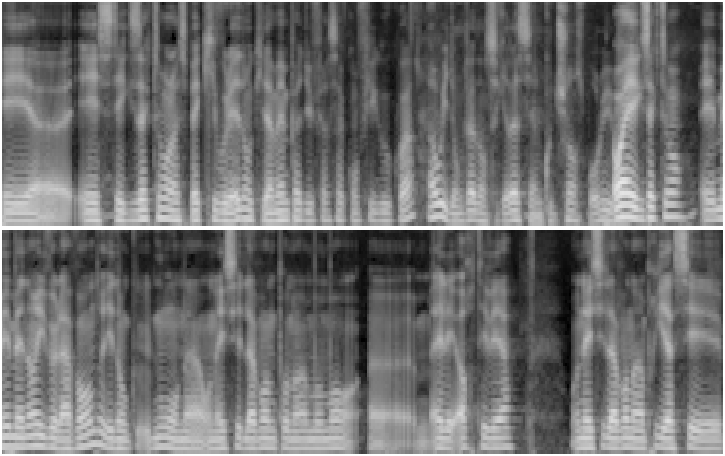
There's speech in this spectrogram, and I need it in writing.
Et, euh, et c'était exactement la spec qu'il voulait, donc il a même pas dû faire sa config ou quoi. Ah oui, donc là, dans ces cas-là, c'est un coup de chance pour lui. Ouais, exactement. Et, mais maintenant, il veut la vendre. Et donc, nous, on a, on a essayé de la vendre pendant un moment. euh, elle est hors TVA. On a essayé de la vendre à un prix assez.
